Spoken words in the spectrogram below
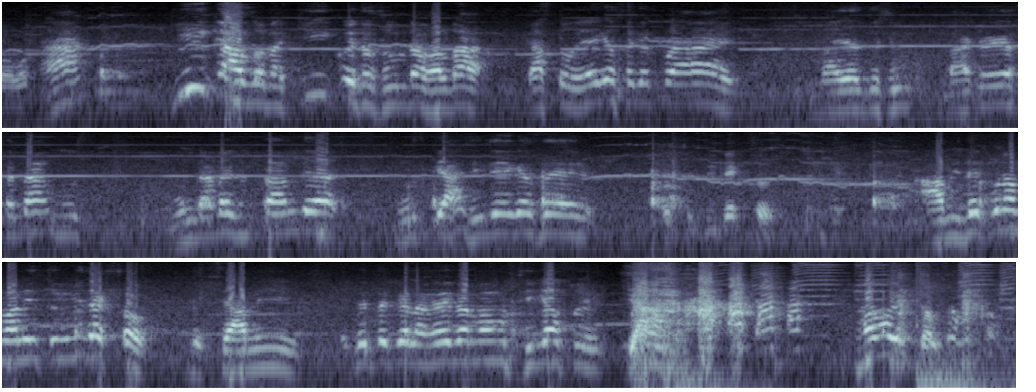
মামা। হ্যাঁ? কি কাজ না কি কইতা উল্টা ভালটা কাজ তো হয়ে গেছে প্রায়। মাইয়া যে না করে গেছে না মুন্ডাটা টান দিয়ে মুসকে হাসি দিয়ে গেছে। দেখছ? আমি দেখব না মানে তুমি দেখছ? দেখছি আমি। এতে তো গেলাম এইবার মামু ঠিক আছে।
